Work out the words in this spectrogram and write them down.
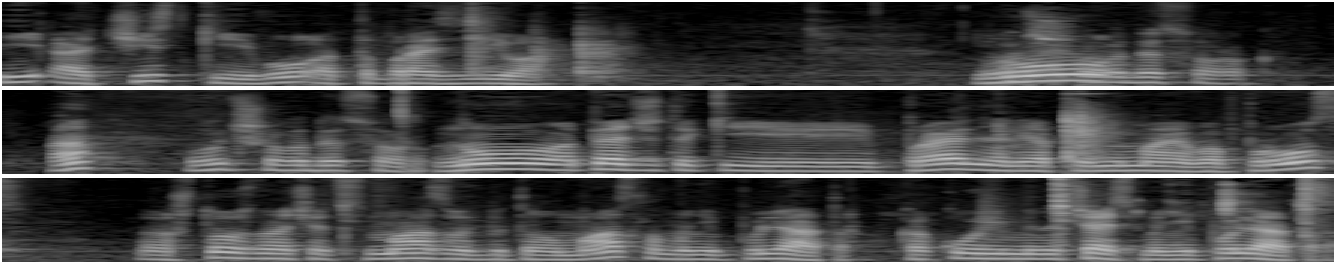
и очистки его от абразива? Лучше ну, ВД-40. А? Лучше ВД-40. Ну, опять же таки, правильно ли я понимаю вопрос? Что значит смазывать бытовым маслом манипулятор? Какую именно часть манипулятора?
